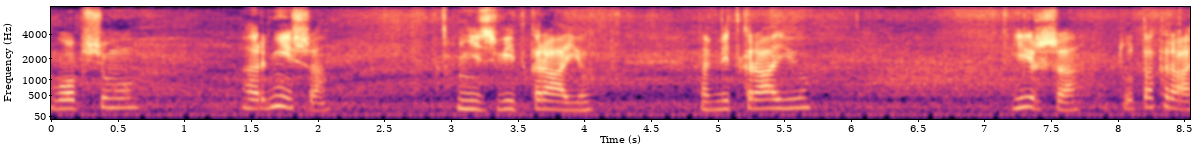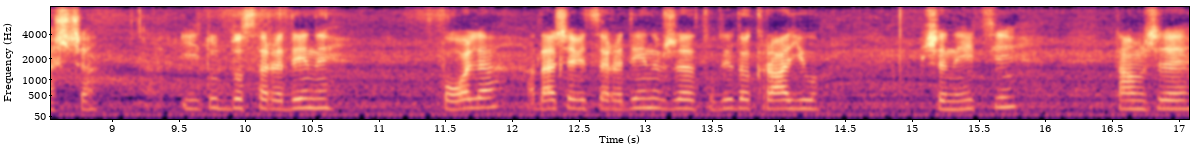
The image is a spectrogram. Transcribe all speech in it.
в общому гарніша, ніж від краю. А від краю гірша, тут краща. І тут до середини поля, а далі від середини вже туди до краю пшениці, там вже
